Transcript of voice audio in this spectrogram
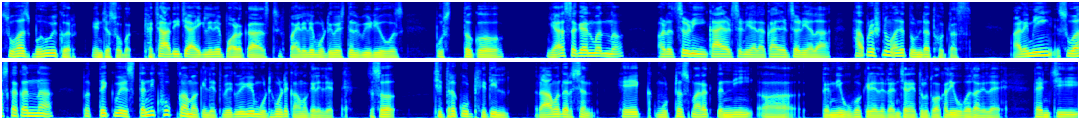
सुहास बहुळकर यांच्यासोबत. त्याच्या आधीचे ऐकलेले पॉडकास्ट पाहिलेले मोटिवेशनल व्हिडिओज पुस्तकं या सगळ्यांमधनं अडचणी काय अडचणी आल्या काय अडचणी आला हा प्रश्न माझ्या तोंडात होताच. आणि मी सुहास काकांना प्रत्येक वेळेस त्यांनी खूप कामं केली आहेत वेगवेगळे मोठे मोठे कामं केलेले आहेत. जसं चित्रकूट येथील रामदर्शन हे एक मोठं स्मारक त्यांनी त्यांनी उभं केलेलं आहे. त्यांच्या नेतृत्वाखाली उभं झालेलं आहे. त्यांची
